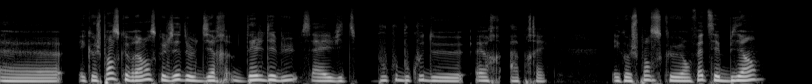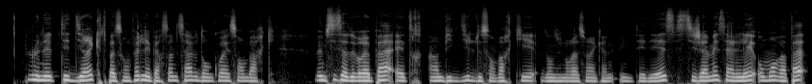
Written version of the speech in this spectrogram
Euh, et que je pense que vraiment ce que je disais de le dire dès le début, ça évite beaucoup, beaucoup de heures après. Et que je pense que en fait, c'est bien l'honnêteté directe parce qu'en fait, les personnes savent dans quoi elles s'embarquent. Même si ça devrait pas être un big deal de s'embarquer dans une relation avec un- une TDS, si jamais ça l'est, au moins on va pas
